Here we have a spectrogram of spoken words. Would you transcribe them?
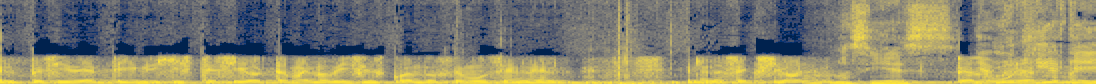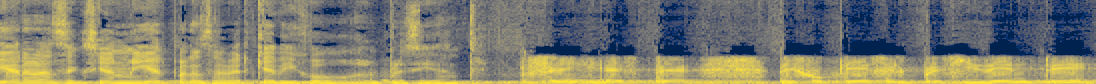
el presidente y dijiste sí ahorita me lo dices cuando estemos en el en la sección así es. Te ya me urgía que llegara a la sección Miguel para saber qué dijo el presidente. Sí, este, dijo que es el presidente,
